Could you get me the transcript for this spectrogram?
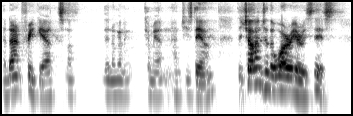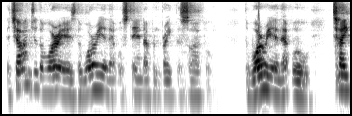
Now, don't freak out. It's not, they're not going to come out and hunt you down. The challenge of the warrior is this the challenge of the warrior is the warrior that will stand up and break the cycle, the warrior that will take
